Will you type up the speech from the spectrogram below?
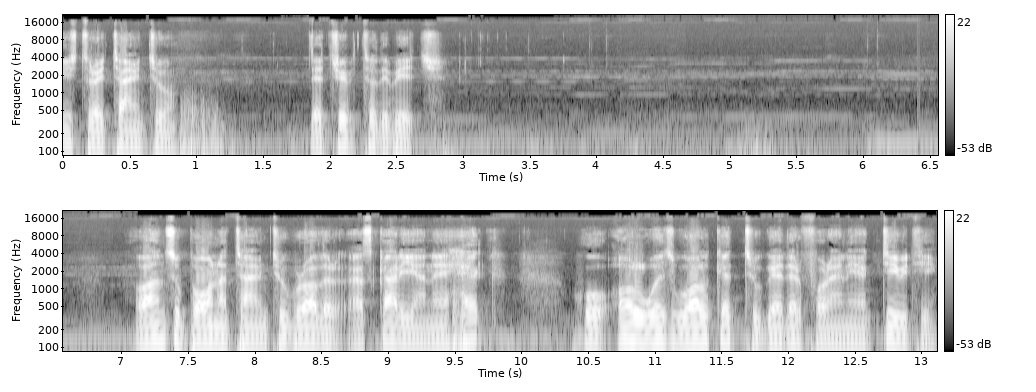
History Time 2 The Trip to the Beach. Once upon a time, two brothers, Ascari and Ehek, who always walked together for any activity.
